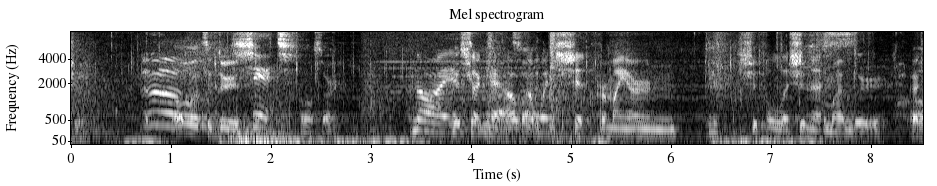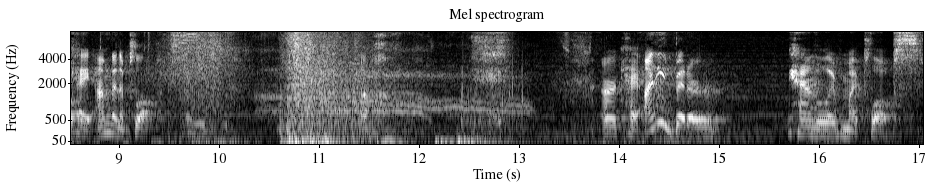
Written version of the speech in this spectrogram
Shit. Oh, it's a dude. Shit! Oh, sorry. No, it's you're on the okay. I, I went shit for my own. Shit, shit Foolishness. for my loo. Oh, Okay, I'm gonna plop. I need- Okay, I need better handle over my plops.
